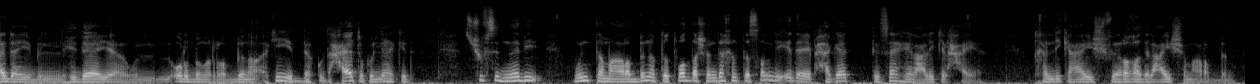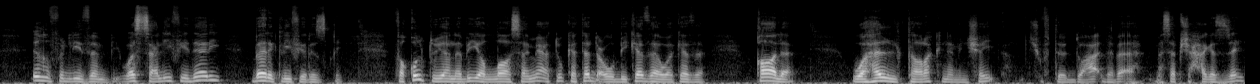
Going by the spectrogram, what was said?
أدعي بالهداية والقرب من ربنا أكيد ده حياته كلها كده. شوف سيدنا النبي وانت مع ربنا بتتوضى عشان داخل تصلي ادعي بحاجات تسهل عليك الحياة تخليك عايش في رغد العيش مع ربنا. اغفر لي ذنبي وسع لي في داري بارك لي في رزقي. فقلت يا نبي الله سمعتك تدعو بكذا وكذا. قال وهل تركنا من شيء؟ شفت الدعاء ده بقى ما سابش حاجة إزاي؟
